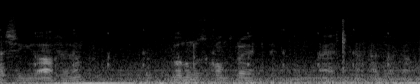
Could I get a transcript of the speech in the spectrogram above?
Ayşegül aferin. Yolumuzu kontrol etti. Evet, hadi bakalım.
